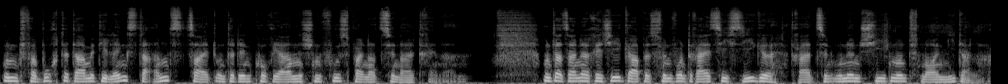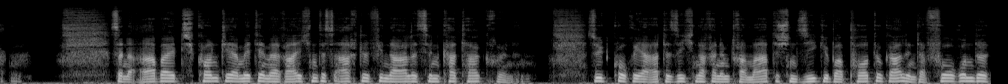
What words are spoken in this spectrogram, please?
und verbuchte damit die längste Amtszeit unter den koreanischen Fußballnationaltrainern. Unter seiner Regie gab es 35 Siege, 13 Unentschieden und 9 Niederlagen. Seine Arbeit konnte er mit dem Erreichen des Achtelfinales in Katar krönen. Südkorea hatte sich nach einem dramatischen Sieg über Portugal in der Vorrunde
